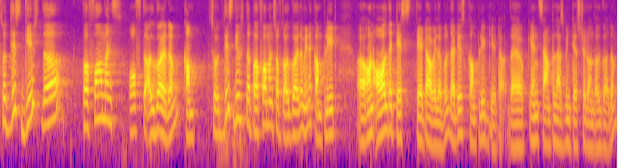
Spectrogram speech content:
So, this gives the performance of the algorithm so this gives the performance of the algorithm in a complete uh, on all the test data available that is complete data the n sample has been tested on the algorithm.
